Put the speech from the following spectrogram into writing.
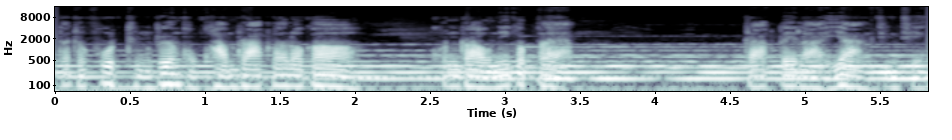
แต่ถ้าพูดถึงเรื่องของความรักแล้วเราก็คนเรานี่ก็แปลก รักได้หลายอย่างจริง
